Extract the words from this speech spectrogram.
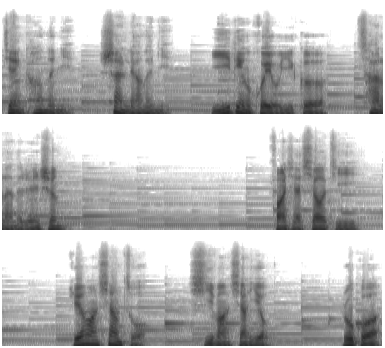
健康的你，善良的你，一定会有一个。灿烂的人生，放下消极，绝望向左，希望向右。如果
